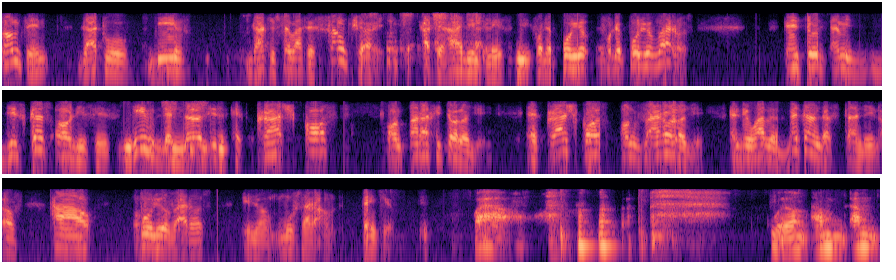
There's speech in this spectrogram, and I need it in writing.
something that will give that will serve as a sanctuary, as a hiding place for the polio for the polio virus and to I mean discuss all these things, give the nurses a crash course on parasitology, a crash course on virology, and you have a better understanding of how poliovirus, you know, moves around. Thank you. Wow. well, I'm I'm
